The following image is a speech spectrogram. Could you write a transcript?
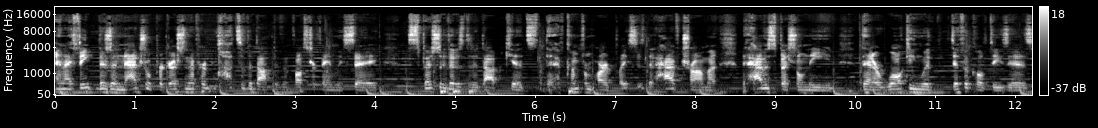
And I think there's a natural progression. I've heard lots of adoptive and foster families say, especially those that adopt kids that have come from hard places, that have trauma, that have a special need, that are walking with difficulties, is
